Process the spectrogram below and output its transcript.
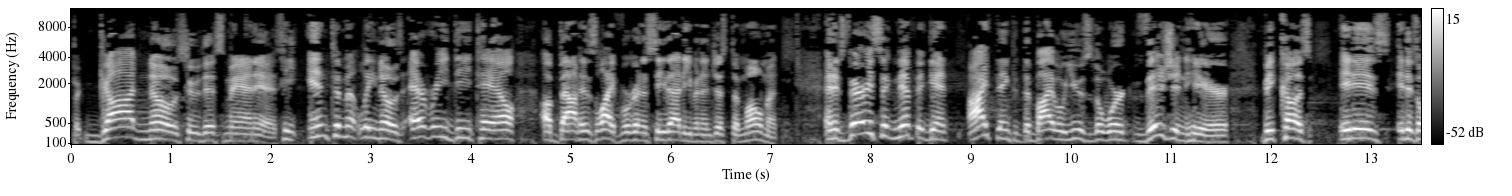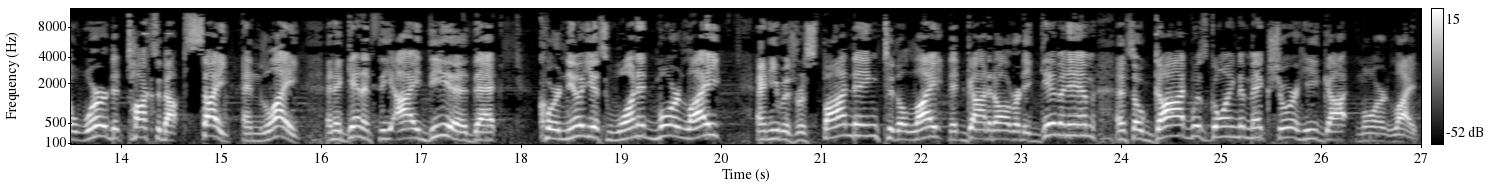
But God knows who this man is. He intimately knows every detail about his life. We're going to see that even in just a moment. And it's very significant, I think, that the Bible uses the word vision here because it is, it is a word that talks about sight and light. And again, it's the idea that Cornelius wanted more light and he was responding to the light that God had already given him, and so God was going to make sure he got more light.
